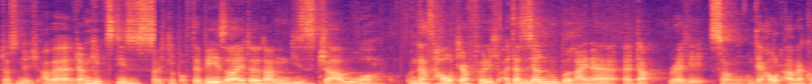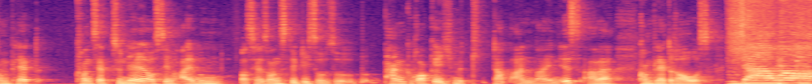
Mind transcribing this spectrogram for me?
das nicht. Aber dann gibt es dieses, ich glaube auf der B-Seite, dann dieses Jar War. Und das haut ja völlig, das ist ja ein lupereiner äh, Dub-Reggae-Song. Und der haut aber komplett konzeptionell aus dem Album, was ja sonst wirklich so, so punkrockig mit Dub-Anleihen ist, aber komplett raus. Jawa,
